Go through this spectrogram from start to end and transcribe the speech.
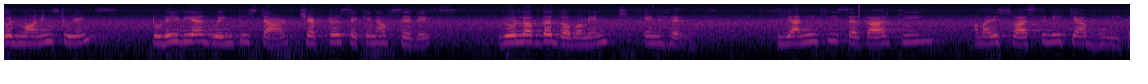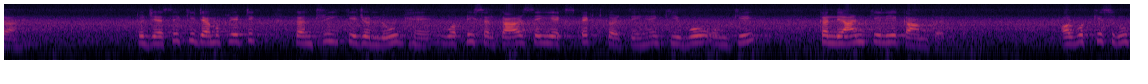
Good morning, students. Today we are going to start chapter 2nd of civics, role of the government in health. यानी कि सरकार की हमारे स्वास्थ्य में क्या भूमिका है? तो जैसे कि डेमोक्रेटिक कंट्री के जो लोग हैं, वो अपनी सरकार से ये एक्सपेक्ट करते हैं कि वो उनके कल्याण के लिए काम करे। और वो किस रूप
